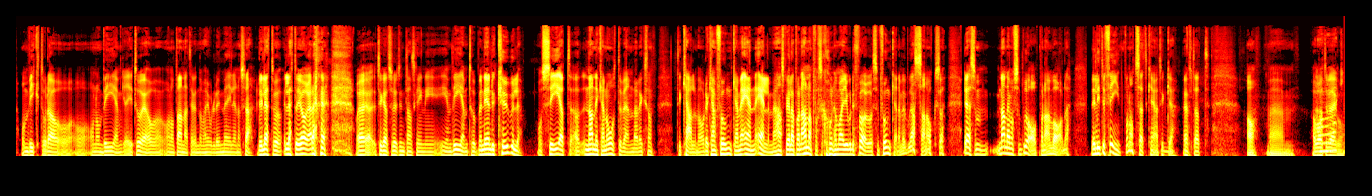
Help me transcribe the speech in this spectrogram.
om Viktor där och, och, och någon VM-grej tror jag och, och något annat. Jag vet inte om han gjorde det i mejlen och sådär. Det är lätt att, lätt att göra det. och jag, jag, tycker absolut inte han ska in i, i en VM-trupp men det är ändå kul att se att, att Nanne kan återvända liksom till Kalmar och det kan funka med en Elm. Han spelar på en annan position än man gjorde förr och så funkar det med brassarna också. Det som Nanne var så bra på när han var där. Det är lite fint på något sätt kan jag tycka efter att ja, um, ha varit ja, iväg och.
